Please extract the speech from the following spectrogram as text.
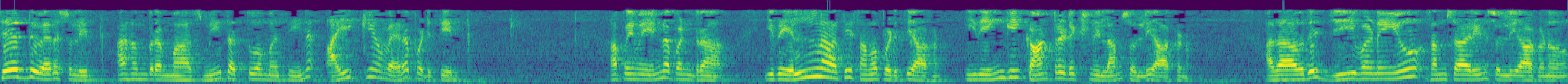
சேர்த்து வேற சொல்லியிருக்கு. அகம் பிரம்மாஸ்மி தத்துவமசின்னு ஐக்கியம் வேற படுத்தியிருக்கு. அப்ப இவன் என்ன பண்றான்? இதை எல்லாத்தையும் சமப்படுத்தி ஆகணும். இது எங்கேயும் கான்ட்ரடிக்ஷன் இல்லாம சொல்லி ஆகணும். அதாவது ஜீவனையும் சம்சாரின்னு சொல்லி ஆகணும்.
